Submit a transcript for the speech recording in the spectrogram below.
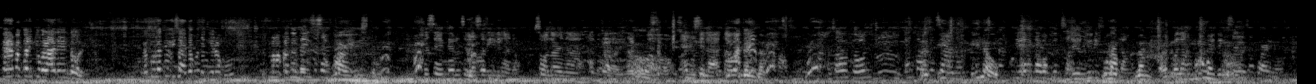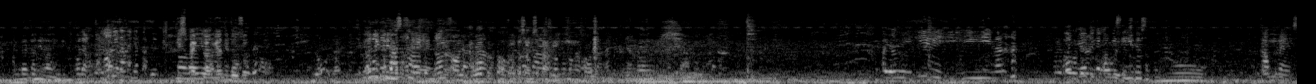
Pero pagbalik ko wala na yun doon. Katulad yung isa, dapat natira ko. Makakaganda yung sa aquariums to. Kasi meron silang sariling ano, solar na ano. Ano sila? Tawag Maganda. Ang tawag doon? Ang tawag sa ano? Ilaw. Ang tawag doon sa yun, uniform lang. Ano? Walang hindi pwede sa sa aquarium. Ang walang. Ano? Respect lang yan, tusok. Ano yung pinasa sa akin? no? Ayun, hihina. Oh, kaya tingnan ko Hido sa puno. Kapres.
